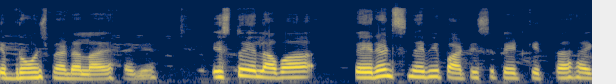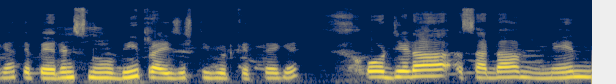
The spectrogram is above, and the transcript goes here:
ਤੇ ਬ੍ਰੌਂਜ਼ ਮੈਡਲ ਆਏ ਹੈਗੇ। ਇਸ ਤੋਂ ਇਲਾਵਾ ਪੇਰੈਂਟਸ ਨੇ ਵੀ ਪਾਰਟਿਸਿਪੇਟ ਕੀਤਾ ਹੈਗਾ ਤੇ ਪੇਰੈਂਟਸ ਨੂੰ ਵੀ ਪ੍ਰਾਈਜ਼ ਡਿਸਟ੍ਰੀਬਿਊਟ ਕੀਤੇ ਗਏ ਔਰ ਜਿਹੜਾ ਸਾਡਾ ਮੇਨ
